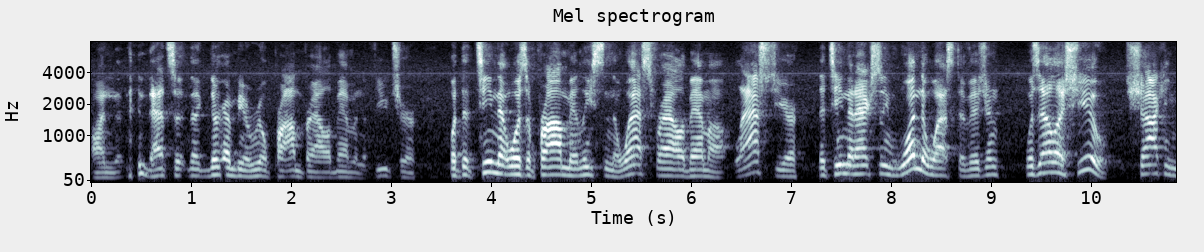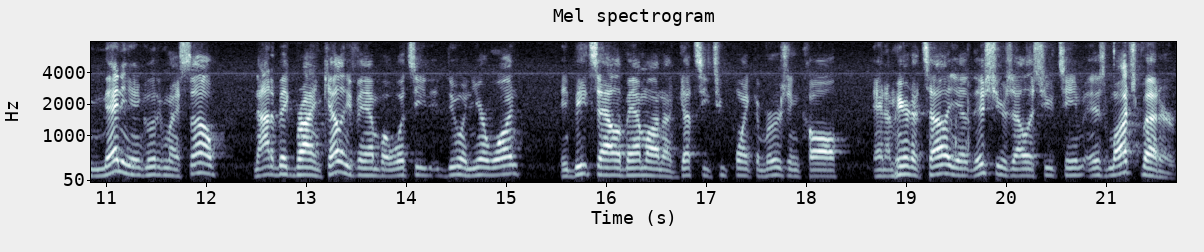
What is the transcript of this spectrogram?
On that's a, they're going to be a real problem for Alabama in the future. But the team that was a problem, at least in the West for Alabama last year, the team that actually won the West Division was LSU, shocking many, including myself. Not a big Brian Kelly fan, but what's he doing year one? He beats Alabama on a gutsy two point conversion call. And I'm here to tell you, this year's LSU team is much better,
